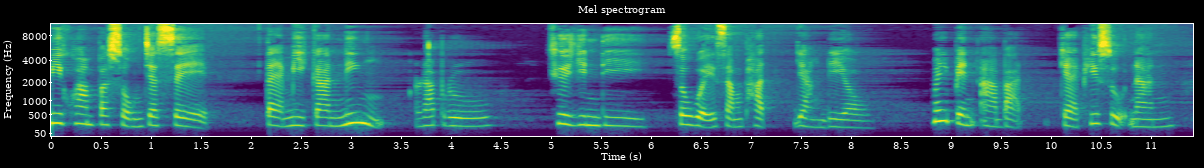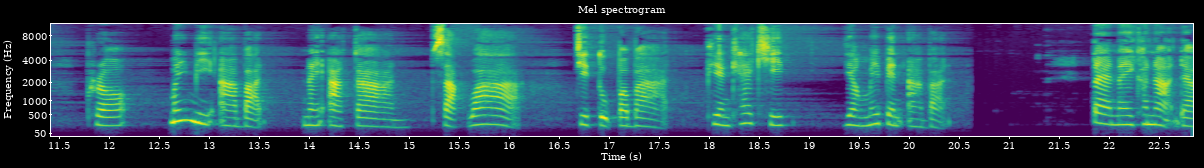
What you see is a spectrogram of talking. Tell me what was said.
มีความประสงค์จะเสพ แต่มีการนิ่ง รับรู้ คือยินดีเสวยสัมผัสอย่างเดียว ไม่เป็นอาบัติแก่พิสุนั้น เพเพราะไม่มีอาบัตในอาการ สักว่า จิตตุปบาท เพียงแค่คิดยังไม่เป็นอาบัติ แต่ในขณะใด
